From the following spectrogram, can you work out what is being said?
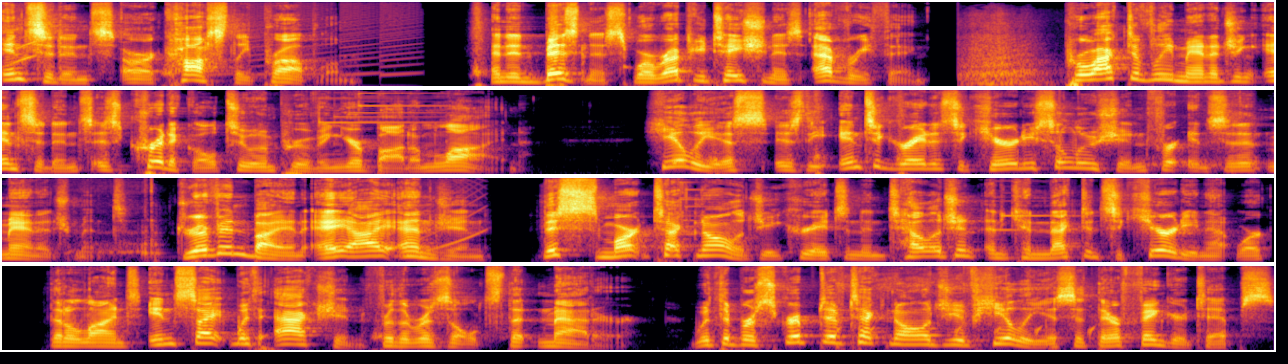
Incidents are a costly problem. And in business, where reputation is everything, proactively managing incidents is critical to improving your bottom line. HELIAUS is the integrated security solution for incident management. Driven by an AI engine, this smart technology creates an intelligent and connected security network that aligns insight with action for the results that matter. With the prescriptive technology of HELIAUS at their fingertips,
